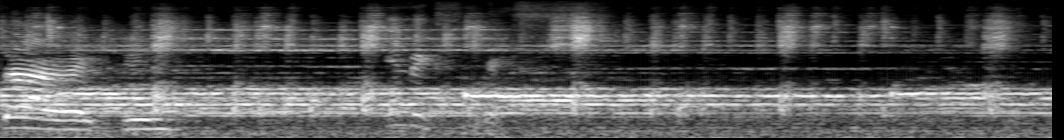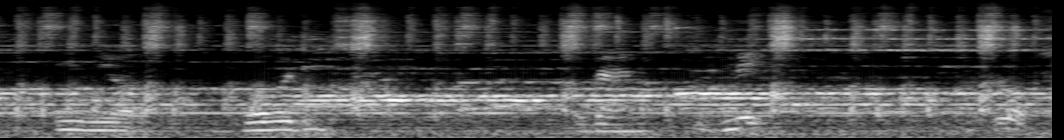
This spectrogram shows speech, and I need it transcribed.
Directly in express in your body. Than kidney flush.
